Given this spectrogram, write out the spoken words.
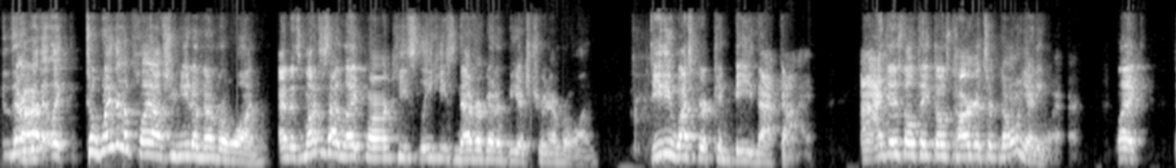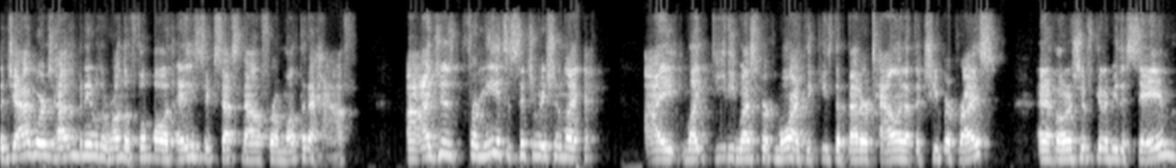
they're Uh, gonna like to win in the playoffs. You need a number one. And as much as I like Marquise Lee, he's never going to be a true number one. Dede Westbrook can be that guy. I just don't think those targets are going anywhere. Like the Jaguars haven't been able to run the football with any success now for a month and a half. I just, for me, it's a situation like I like Dede Westbrook more. I think he's the better talent at the cheaper price. And if ownership's going to be the same,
